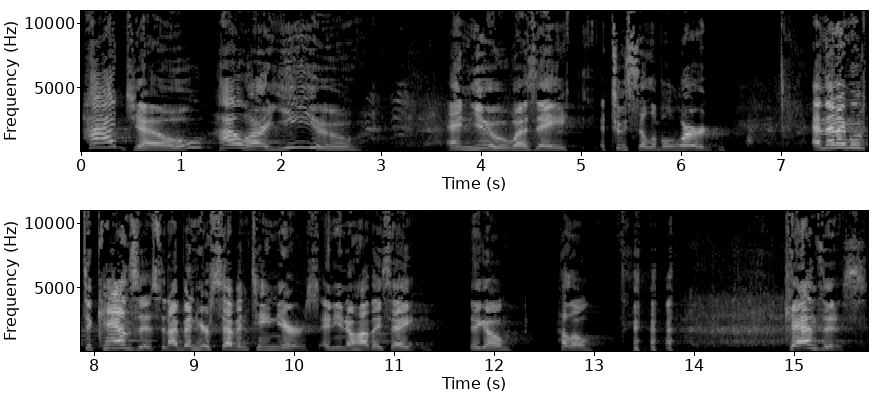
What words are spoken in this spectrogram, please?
Hi, Joe. How are you? And you was a, a two syllable word. And then I moved to Kansas and I've been here 17 years. And you know how they say? They go, hello. Kansas.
